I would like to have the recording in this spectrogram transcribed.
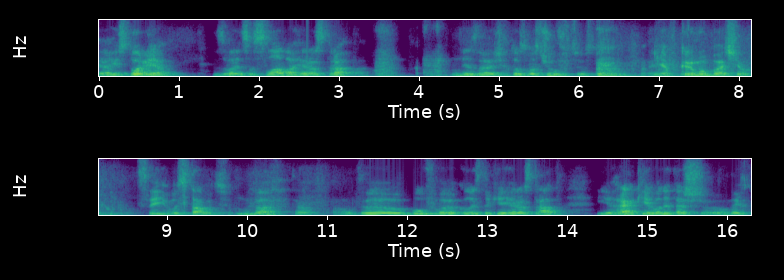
е, історія, називається Слава Герострата. Не знаю, чи хто з вас чув цю історію. Я в Криму бачив цей виставу цю. Да? Та. От, е, був е, колись такий Герострат, і греки, вони теж е, в них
